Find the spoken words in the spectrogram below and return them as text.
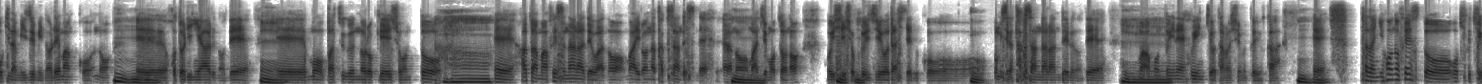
大きな湖のレマン湖の、うんうんうん。えーほとりにあるので、ええ。えーもう抜群のロケーションと、あー。えーあとはまあフェスならではの、まあいろんなたくさんですね、あの、うんまあ地元の美味しい食事を出してる、こう、お店がたくさん並んでるので、まあ本当にね、雰囲気を楽しむというか、えただ日本のフェスと大きく違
